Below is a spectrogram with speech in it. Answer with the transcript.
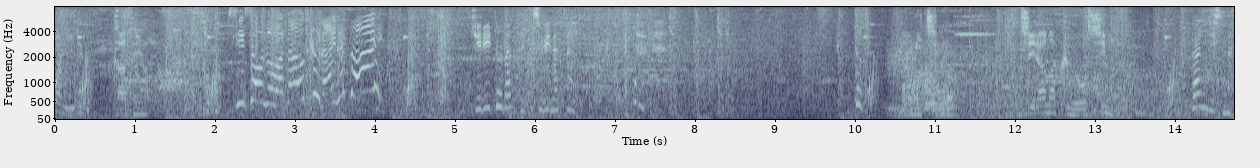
師匠の技を食らいなさい。霧となって散りなさい。もみちは散らまく惜しみ。管理します。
